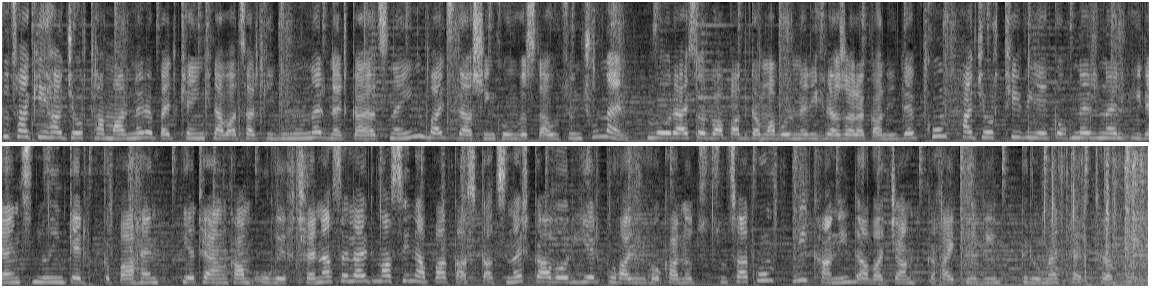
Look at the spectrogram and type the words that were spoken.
Ցուցակի հաջորդ համարները պետք է ինքնավացարկի դիմումներ ներկայացնեին, բայց դաշինքում վստահություն չունեն, որ այսօրվա падգամավորների հրաժարականի դեպքում հաջորդ թիվի եկողներն էլ իրենց նույն կերպ կպահեն։ Եթե անգամ ուղիղ չեն ասել այդ մասին, ապա կասկածներ կա, որ 200 հոկանոց ցուցակում մի քանի դավաճան կհայտնվի, գրում է թերթը։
